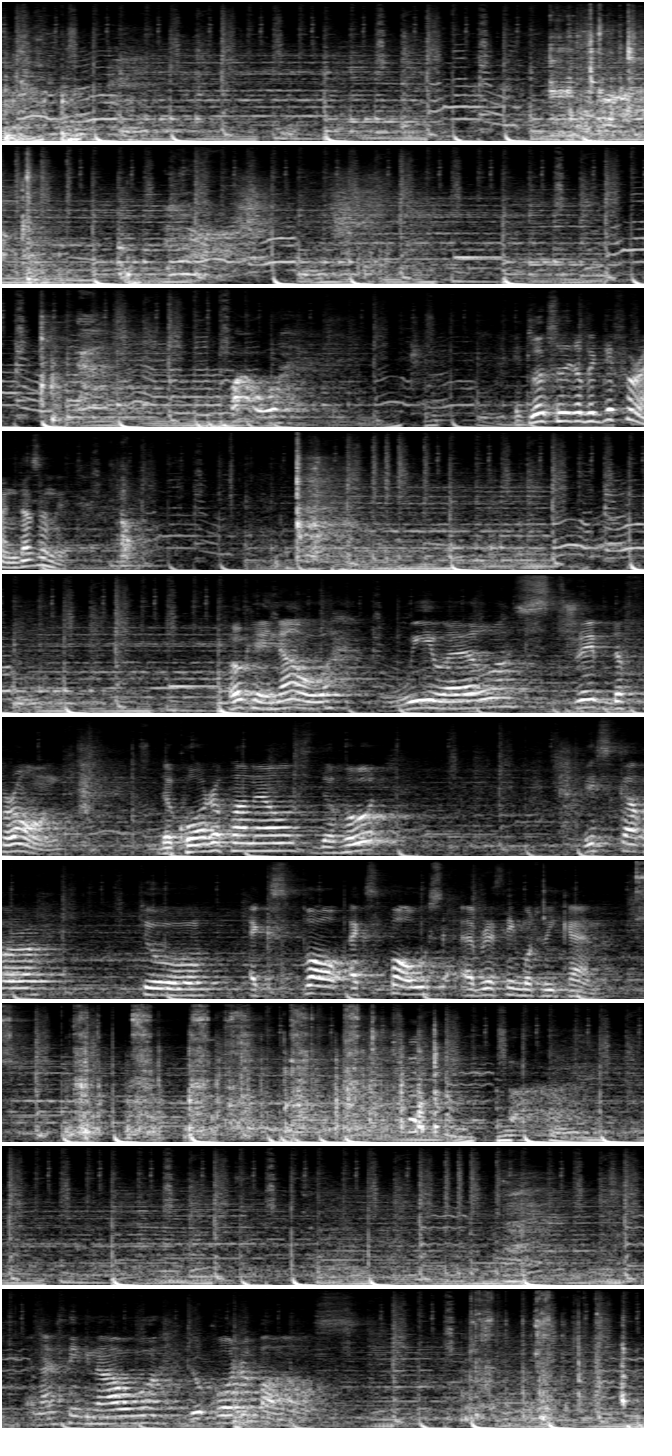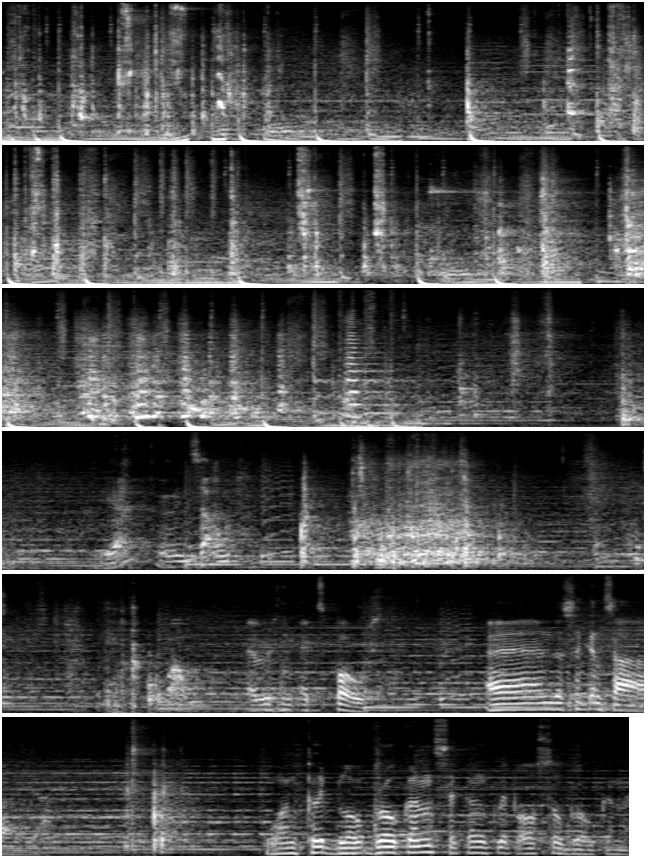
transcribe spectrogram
Wow. It looks a little bit different, doesn't it? Okay, now we will strip the front, the quarter panels, the hood, this cover to expo expose everything what we can. I think now the quarter panels. out. Wow, everything exposed. And the second side. One clip broken, second clip also broken.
